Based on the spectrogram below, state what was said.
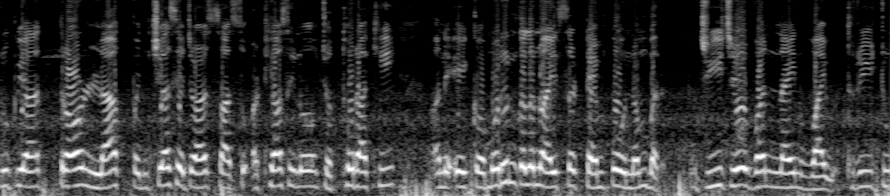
રૂપિયા ત્રણ લાખ પંચ્યાસી હજાર સાતસો અઠ્યાસીનો જથ્થો રાખી અને એક મરૂન કલરનો આઈસર tempo number G J one nine five three two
